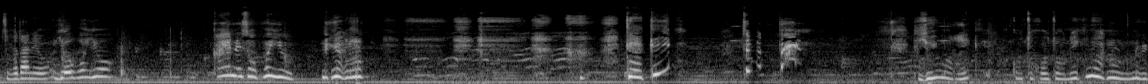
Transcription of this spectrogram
Cepetan yo. Ya apa? Kayak nek sapa yo? Ning ngarep. Gagi. Cepetan. Dia marai kocok-kocokne iki ngono.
